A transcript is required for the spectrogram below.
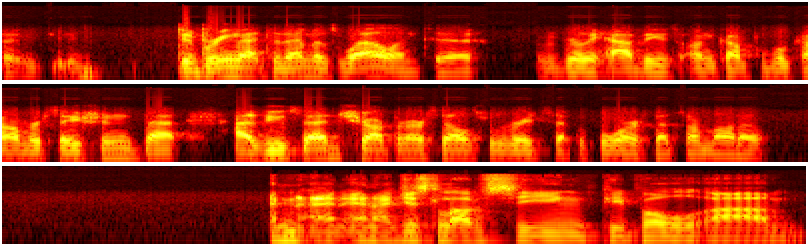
uh, to bring that to them as well, and to really have these uncomfortable conversations that, as you said, sharpen ourselves for the race set before us. That's our motto. And and, and I just love seeing people, um,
